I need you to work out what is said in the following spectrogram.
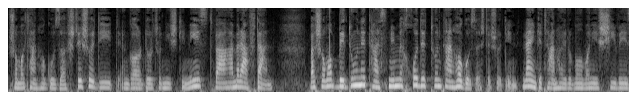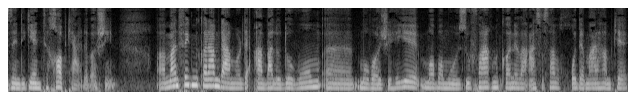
شما تنها گذاشته شدید انگار دورتون هیچکی نیست و همه رفتن. و شما بدون تصمیم خودتون تنها گذاشته شدین. نه اینکه تنهایی رو به عنوان شیوه زندگی انتخاب کرده باشین. من فکر می‌کنم در مورد اول و دوم مواجهه ما با موضوع فرق می‌کنه و اساسا خود من هم که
